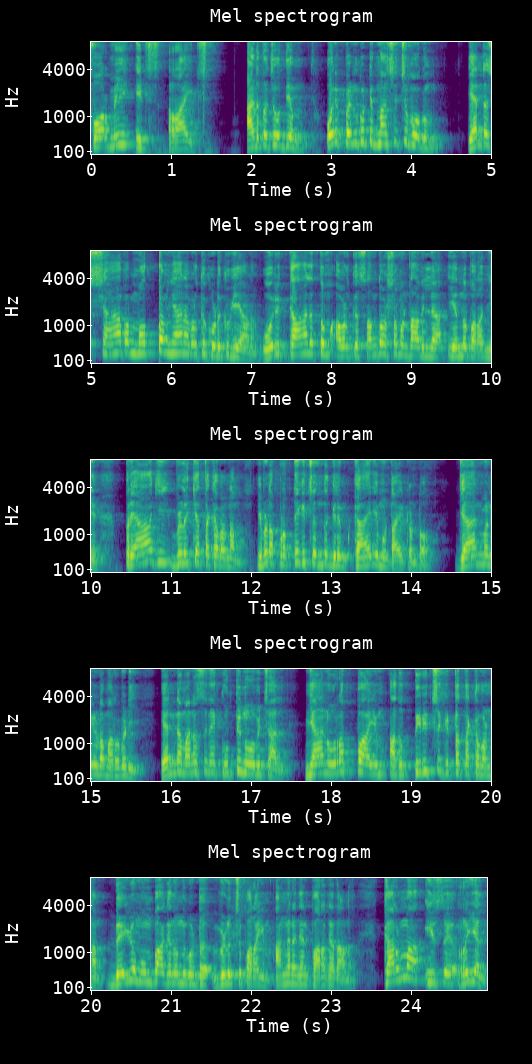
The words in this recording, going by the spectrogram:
ഫോർ മീ ഇറ്റ്സ് റൈറ്റ് അടുത്ത ചോദ്യം ഒരു പെൺകുട്ടി നശിച്ചു പോകും. എന്റെ ശാപം മൊത്തം ഞാൻ അവൾക്ക് കൊടുക്കുകയാണ്. ഒരു കാലത്തും അവൾക്ക് സന്തോഷമുണ്ടാവില്ല എന്ന് പറഞ്ഞ് പ്രാഗി വിളിക്കത്തക്കവണ്ണം ഇവിടെ പ്രത്യേകിച്ച് എന്തെങ്കിലും കാര്യമുണ്ടായിട്ടുണ്ടോ? ജാൻമണിയുടെ മറുപടി എന്റെ മനസ്സിനെ കുത്തി നോവിച്ചാൽ ഞാൻ ഉറപ്പായും അത് തിരിച്ചു കിട്ടത്തക്കവണ്ണം ദൈവം മുമ്പാകെ നിന്നുകൊണ്ട് വിളിച്ചു പറയും. അങ്ങനെ ഞാൻ പറഞ്ഞതാണ്. കർമ്മ ഈസ് എ റിയൽ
